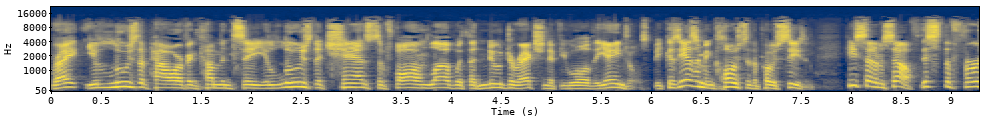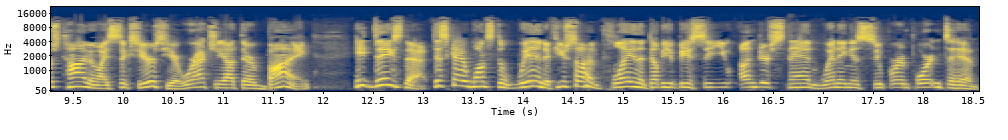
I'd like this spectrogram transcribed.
right? You lose the power of incumbency. You lose the chance to fall in love with a new direction, if you will, of the Angels because he hasn't been close to the postseason. He said himself, This is the first time in my six years here we're actually out there buying. He digs that. This guy wants to win. If you saw him play in the WBC, you understand winning is super important to him.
